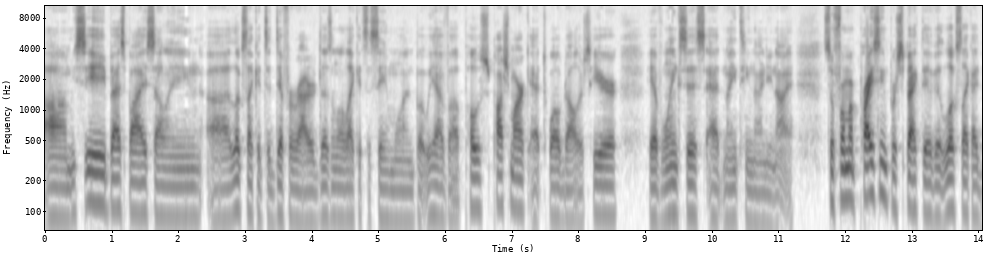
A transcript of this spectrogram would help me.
um, you see Best Buy selling, uh, it looks like it's a different router. It doesn't look like it's the same one, but we have a Post Poshmark at $12 here. We have Linksys at $19.99. So from a pricing perspective, it looks like I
